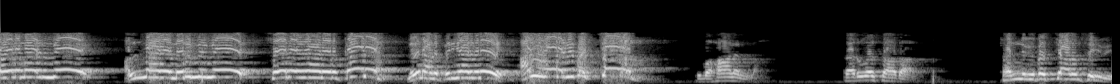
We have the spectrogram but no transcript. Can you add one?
கவனமா இருந்தே அல்லாத நெருங்குங்க. சோதனையான ஒரு காலம். மேலான பெரியார்களே அல்லாத விபச்சாரம். சுபகானல்லாம் சர்வசாதாரம் கண்ணு விபச்சாரம் செய்து.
